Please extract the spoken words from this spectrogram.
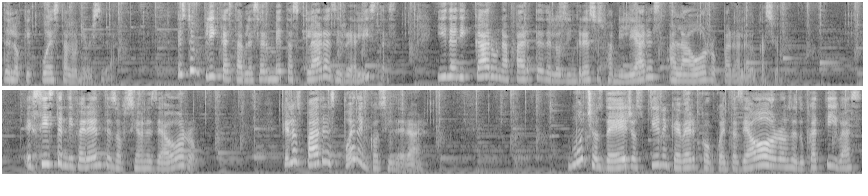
de lo que cuesta la universidad. Esto implica establecer metas claras y realistas y dedicar una parte de los ingresos familiares al ahorro para la educación. Existen diferentes opciones de ahorro que los padres pueden considerar. Muchos de ellos tienen que ver con cuentas de ahorros educativas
